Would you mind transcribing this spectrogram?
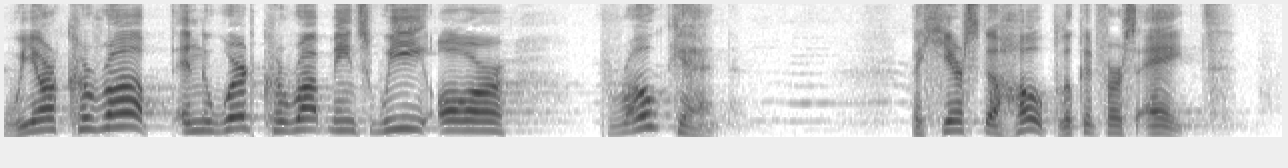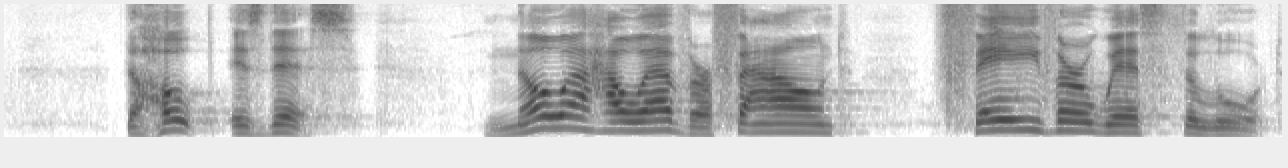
We are corrupt. And the word corrupt means we are broken. But here's the hope. Look at verse 8. The hope is this Noah, however, found favor with the Lord.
